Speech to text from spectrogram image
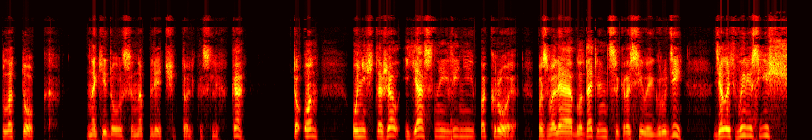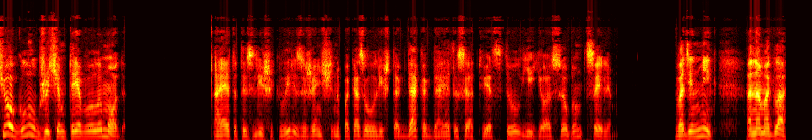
платок накидывался на плечи только слегка, то он уничтожал ясные линии покроя, позволяя обладательнице красивой груди делать вырез еще глубже, чем требовала мода. А этот излишек выреза женщина показывала лишь тогда, когда это соответствовало ее особым целям. В один миг она могла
